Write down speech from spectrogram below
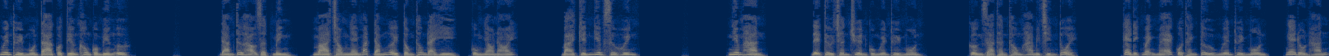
Nguyên thủy môn ta có tiếng không có miếng ư. Đám từ hạo giật mình, mà trong nháy mắt đám người tống thông đại hỉ, cùng nhau nói. Bái kiến nghiêm sư huynh. Nghiêm hàn. Đệ tử chân truyền của Nguyên thủy môn cường giả thần thông 29 tuổi. Kẻ địch mạnh mẽ của thánh tử Nguyên Thủy Môn, nghe đồn hắn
